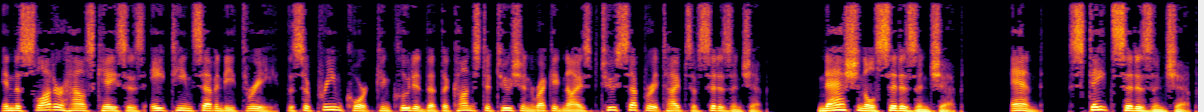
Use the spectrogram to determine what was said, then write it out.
In the Slaughterhouse Cases 1873, the Supreme Court concluded that the Constitution recognized two separate types of citizenship, "'national citizenship' and "'state citizenship'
